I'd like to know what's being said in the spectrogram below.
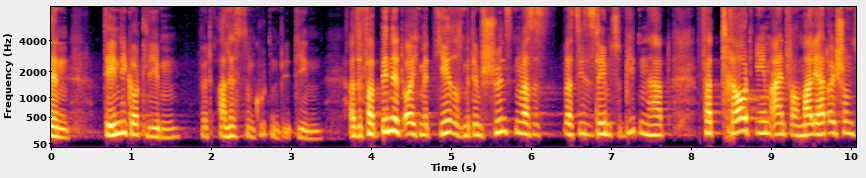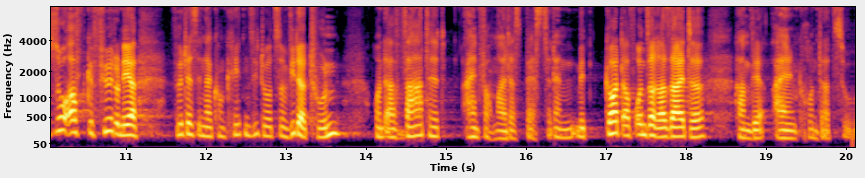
Denn denen, die Gott lieben, wird alles zum Guten dienen. Also verbindet euch mit Jesus, mit dem Schönsten, was, es, was dieses Leben zu bieten hat. Vertraut ihm einfach mal. Er hat euch schon so oft geführt und er wird es in der konkreten Situation wieder tun und erwartet einfach mal das Beste. Denn mit Gott auf unserer Seite haben wir allen Grund dazu.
